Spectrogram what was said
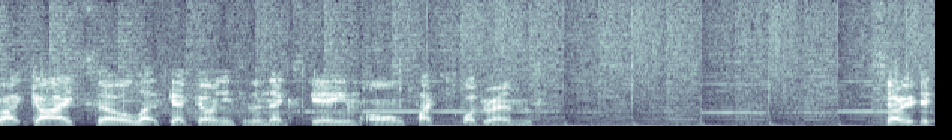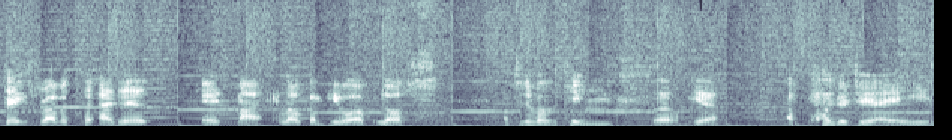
Right guys, so let's get going into the next game on Fighter Squadrons. Sorry if it takes forever to edit, it's my slow computer plus I don't know other things, so yeah. Apologies.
